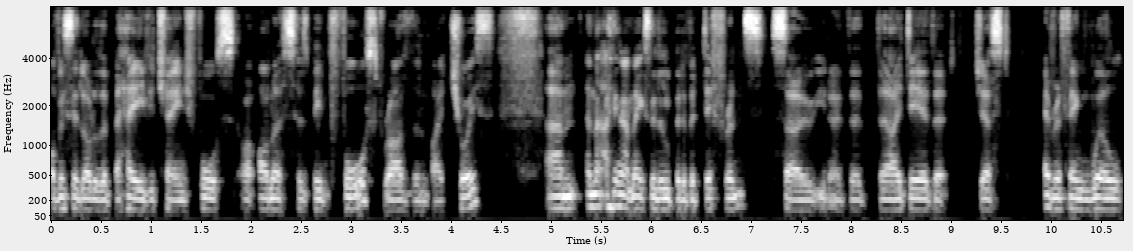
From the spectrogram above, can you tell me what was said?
Obviously a lot of the behavior change force on us has been forced rather than by choice. Um, and that, i think that makes a little bit of a difference. So you know the the idea that just everything will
